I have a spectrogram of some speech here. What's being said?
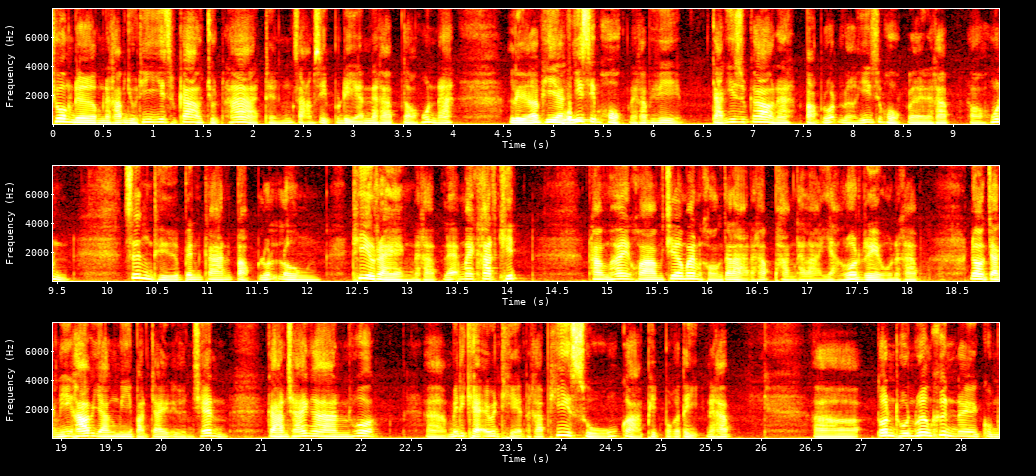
ช่วงเดิมนะครับอยู่ที่ 29.5 ถึง 30 เหรียญนะครับ ต่อหุ้นนะ เหลือเพียง 26 นะครับพี่ๆจาก 29 นะ ปรับลดเหลือ 26 เลยนะครับ ต่อหุ้น ซึ่งถือเป็นการปรับลดลงที่แรงนะครับ และไม่คาดคิด ทำให้ความเชื่อมั่นของตลาดนะครับ พังทลายอย่างรวดเร็วนะครับ นอกจากนี้ครับยังมีปัจจัยอื่น เช่น การใช้งานพวกอ่า Medicare Advantage นะครับที่สูงกว่าผิดปกตินะครับต้นทุนเพิ่มขึ้นในกลุ่ม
